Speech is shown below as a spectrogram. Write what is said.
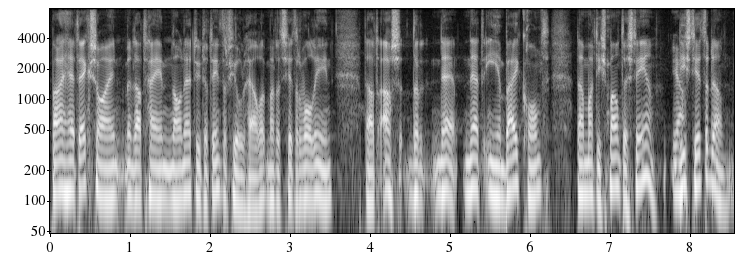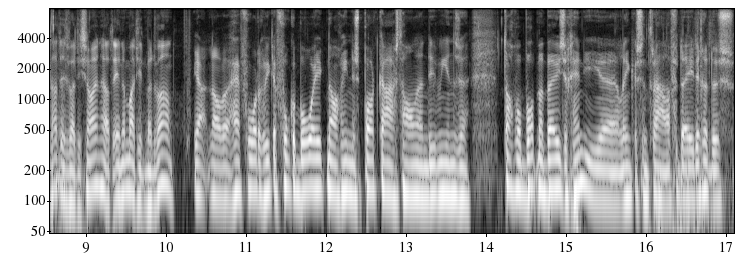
Maar hij had ook zijn, maar dat hij hem nou net uit dat interview helpt, maar dat zit er wel in, dat als er ne- net in je bij komt, dan moet die smant staan. Ja. Die zit er dan. Dat is wat hij zijn had. En dan moet hij het met waan. Ja, nou, we hebben vorige week Fouke Boy ik nog in de sportcast hadden. En die waren ze toch wel bot mee bezig, hè, die eh, linker centrale verdediger. Dus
